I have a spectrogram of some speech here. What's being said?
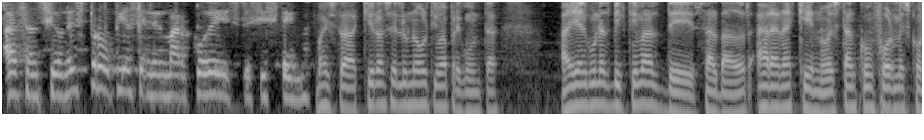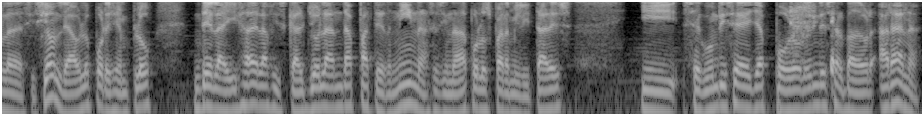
a sanciones propias en el marco de este sistema. Maestra, quiero hacerle una última pregunta. Hay algunas víctimas de Salvador Arana que no están conformes con la decisión. Le hablo, por ejemplo, de la hija de la fiscal Yolanda Paternina, asesinada por los paramilitares y, según dice ella, por orden de Salvador Arana.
